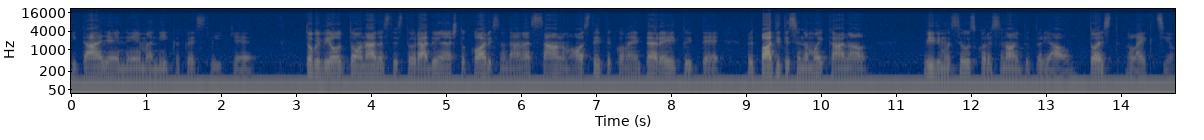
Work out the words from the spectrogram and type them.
i dalje nema nikakve slike. To bi bilo to, nadam se da ste uradili nešto korisno danas sa mnom, ostavite komentar, rejtujte, pretplatite se na moj kanal, vidimo se uskoro sa novim tutorialom, to jest lekcijom.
